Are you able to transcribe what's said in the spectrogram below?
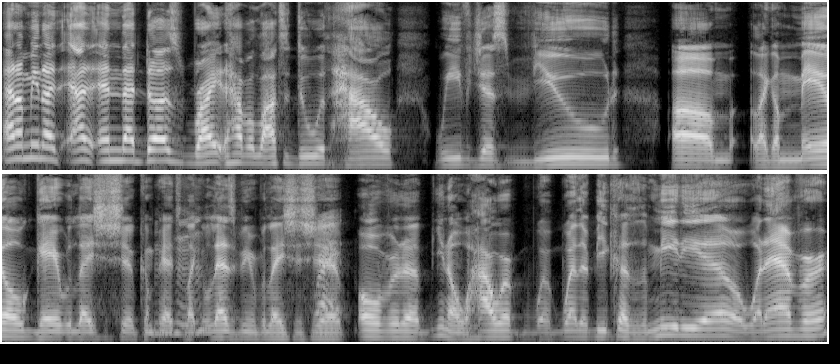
And I mean, I, I, and that does right have a lot to do with how we've just viewed um like a male gay relationship compared to like a lesbian relationship Mm-hmm. Right. over the you know however whether because of the media or whatever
